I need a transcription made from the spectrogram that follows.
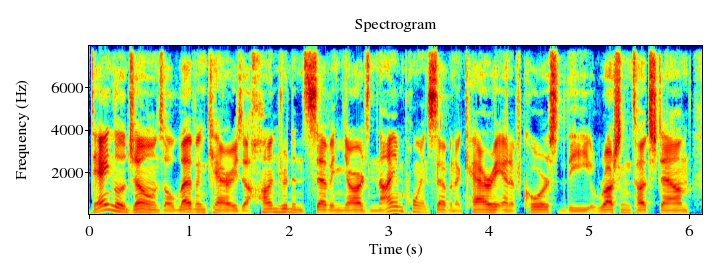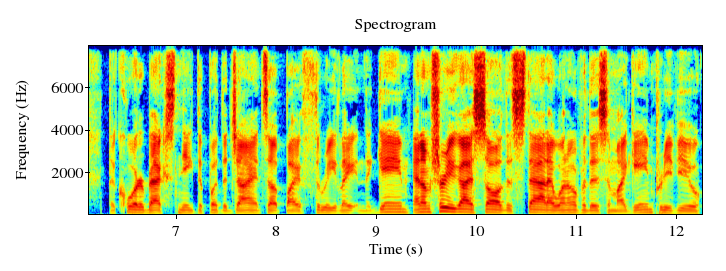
Daniel Jones, 11 carries, 107 yards, 9.7 a carry, and of course the rushing touchdown, the quarterback sneak to put the Giants up by three late in the game. And I'm sure you guys saw this stat. I went over this in my game preview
